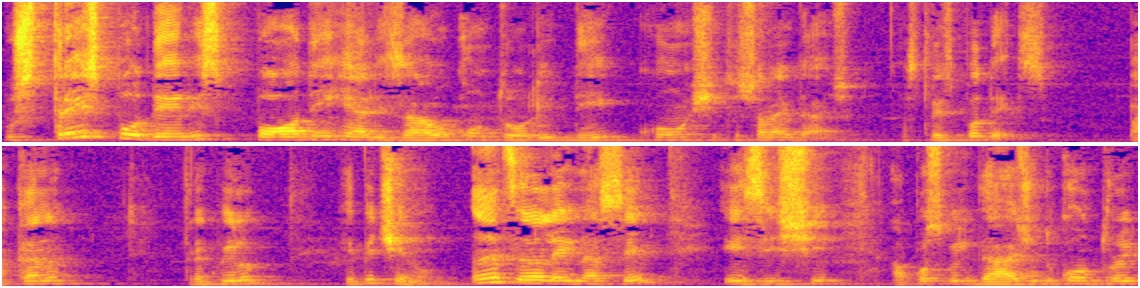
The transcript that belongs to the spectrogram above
os três poderes podem realizar o controle de constitucionalidade. Os três poderes. Bacana? Tranquilo? Repetindo, antes da lei nascer, existe a possibilidade do controle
